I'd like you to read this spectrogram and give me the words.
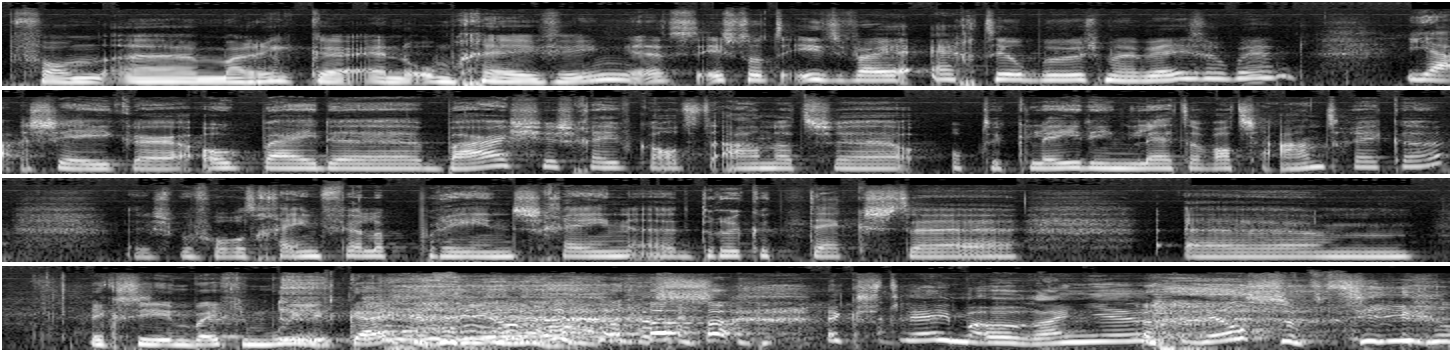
van eh Marieke en de omgeving. Is, is dat iets waar je echt heel bewust mee bezig bent? Ja, zeker. Ook bij de baarsjes geef ik altijd aan dat ze op de kleding letten wat ze aantrekken. Dus bijvoorbeeld geen felle prints, geen eh, drukke teksten. Ehm, Ik zie je een beetje moeilijk kijken. Extreem oranje, heel subtiel.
